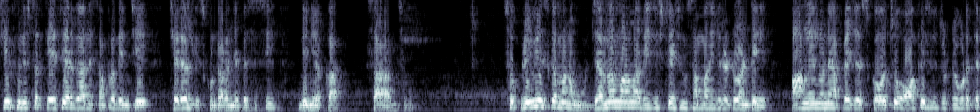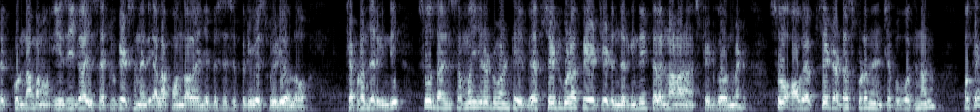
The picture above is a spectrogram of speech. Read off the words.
చీఫ్ మినిస్టర్ కేసీఆర్ గారిని సంప్రదించి చర్యలు తీసుకుంటారని చెప్పేసి దీని యొక్క సారాంశం. సో ప్రీవియస్గా మనం జననమరణ రిజిస్ట్రేషన్ సంబంధించినటువంటి ఆన్లైన్లోనే అప్లై చేసుకోవచ్చు. ఆఫీసుల చుట్టూ కూడా తిరగకుండా మనం ఈజీగా ఈ సర్టిఫికేట్స్ అనేది ఎలా పొందాలని చెప్పేసి ప్రీవియస్ వీడియోలో చెప్పడం జరిగింది. సో దానికి సంబంధించినటువంటి వెబ్సైట్ కూడా క్రియేట్ చేయడం జరిగింది తెలంగాణ స్టేట్ గవర్నమెంట్. సో ఆ వెబ్సైట్ అడ్రస్ కూడా నేను చెప్పబోతున్నాను. ఓకే?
